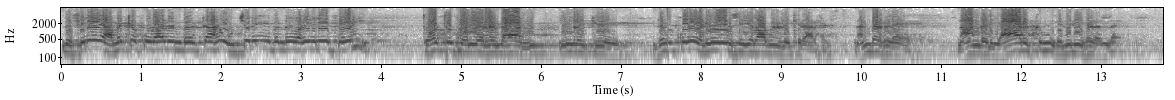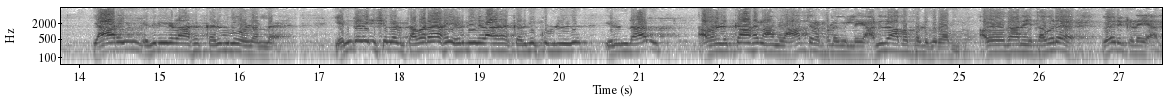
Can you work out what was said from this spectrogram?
இந்த சிலையை அமைக்கக்கூடாது என்பதற்காக உச்ச நீதிமன்ற வரையிலே போய் தோற்று போனவர்கள் தான் இன்றைக்கு இதற்கு கூட இடையூறு செய்யலாம் என்று நினைக்கிறார்கள். நண்பர்களே நாங்கள் யாருக்கும் எதிரிகள் அல்ல. யாரையும் எதிரிகளாக கருதுபவர்கள் அல்ல. எங்களை சிலர் தவறாக எதிரிகளாக கருதி கொண்டு இருந்தால் அவர்களுக்காக நாங்கள் ஆத்திரப்படவில்லை அனுதாபப்படுகிறோம். அவ்வளவுதானே தவிர வேறு கிடையாது.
